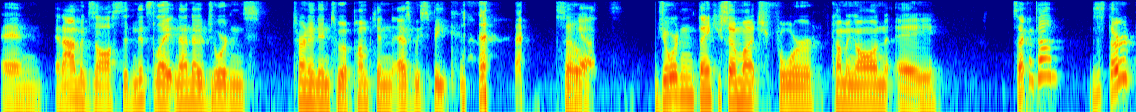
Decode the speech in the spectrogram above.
And and I'm exhausted, and it's late, and I know Jordan's turning into a pumpkin as we speak. so, Yeah. Jordan, thank you so much for coming on a second time. Is this third?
